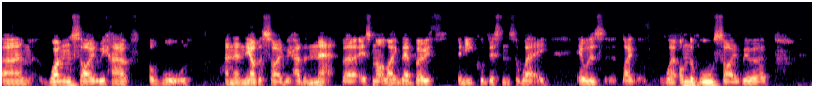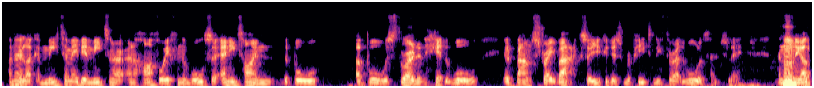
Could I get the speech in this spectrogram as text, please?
Um, one side we have a wall and then the other side we had the net. But it's not like they're both an equal distance away. It was like on the wall side we were, I don't know, like a meter, maybe a meter and a half away from the wall. So anytime the ball, a ball was thrown and hit the wall, it would bounce straight back. So you could just repeatedly throw at the wall essentially. And hmm. on the other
